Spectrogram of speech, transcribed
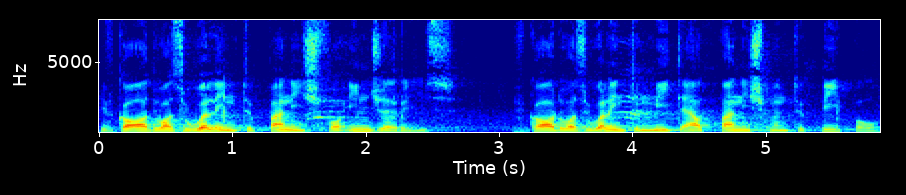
If God was willing to punish for injuries, if God was willing to mete out punishment to people,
